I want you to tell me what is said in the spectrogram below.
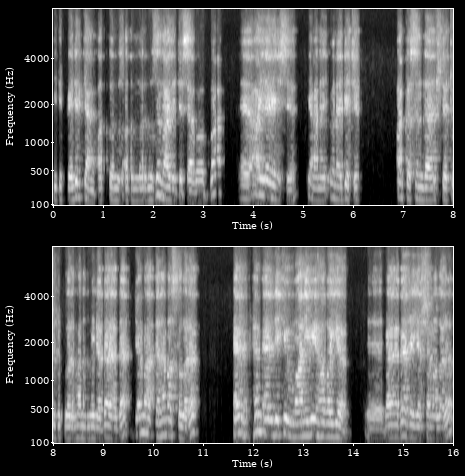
gidip gelirken attığımız adımlarımızın ayrıca sevabı var. E, aile reisi yani öne geçip arkasında işte çocukları hanımıyla beraber cemaatle namaz kılarak hem, hem evdeki manevi havayı e, beraberce yaşamaları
